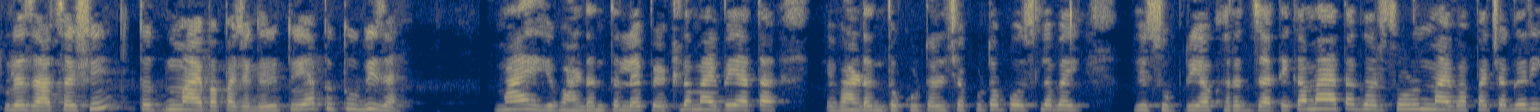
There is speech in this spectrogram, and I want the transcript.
तुला जायचं असेल तर मायबापाच्या घरी तू या तर तू बी जा. माय हे भांडण तर लय पेटलं माय बाई आता. हे भांडण तर कुठलच्या कुठं पोचलं बाई? जे सुप्रिया खरंच जाते का माय आता घर सोडून मायबापाच्या घरी?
